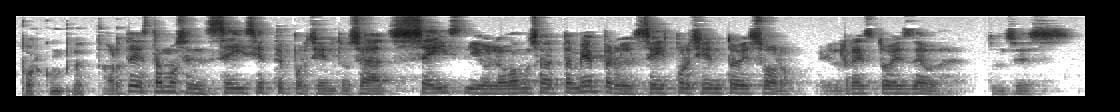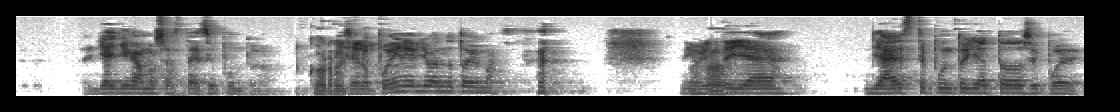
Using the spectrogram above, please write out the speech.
por completo. Ahorita estamos en 6, 7%. O sea, 6, digo, lo vamos a ver también, pero el 6% es oro. El resto es deuda. Entonces, ya llegamos hasta ese punto, ¿no? Y Correcto. se lo pueden ir llevando todavía más. y ahorita Ajá. ya, ya a este punto ya todo se puede.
